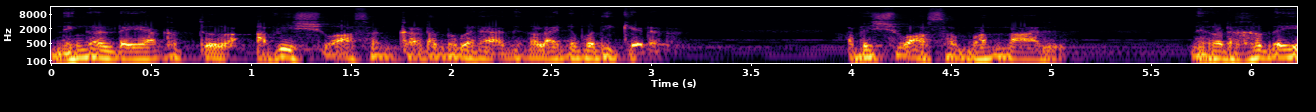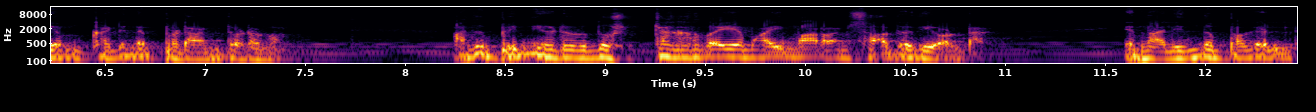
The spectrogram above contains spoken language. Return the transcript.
നിങ്ങളുടെ അകത്ത് അവിശ്വാസം കടന്നു വരാൻ നിങ്ങൾ അനുവദിക്കരുത്. അവിശ്വാസം വന്നാൽ നിങ്ങളുടെ ഹൃദയം കഠിനപ്പെടാൻ തുടങ്ങും. അത് പിന്നീട് ഒരു ദുഷ്ടഹൃദയമായി മാറാൻ സാധ്യതയുണ്ട്. എന്നാൽ ഇന്ന് പകൽ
